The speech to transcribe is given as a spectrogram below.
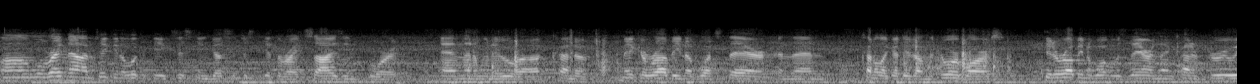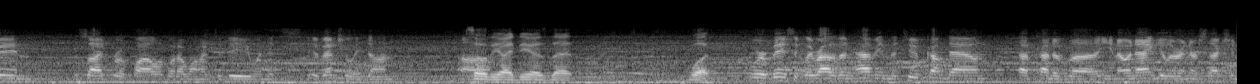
um, well, right now I'm taking a look at the existing gusset just to get the right sizing for it, and then I'm going to uh, kind of make a rubbing of what's there, and then kind of like I did on the door bars, did a rubbing of what was there, and then kind of drew in the side profile of what I want it to be when it's eventually done. So Um, the idea is that what? we're basically rather than having the tube come down, have kind of uh, you know an angular intersection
